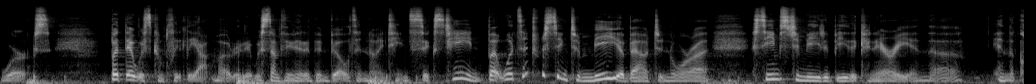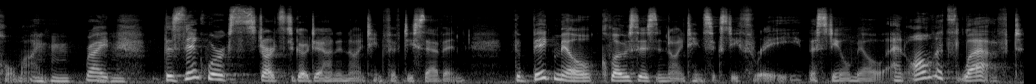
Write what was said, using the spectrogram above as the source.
works. But it was completely outmoded. It was something that had been built in 1916. But what's interesting to me about Donora seems to me to be the canary in the in the coal mine, mm-hmm. right? Mm-hmm. The zinc works starts to go down in 1957. The big mill closes in 1963, the steel mill, and all that's left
